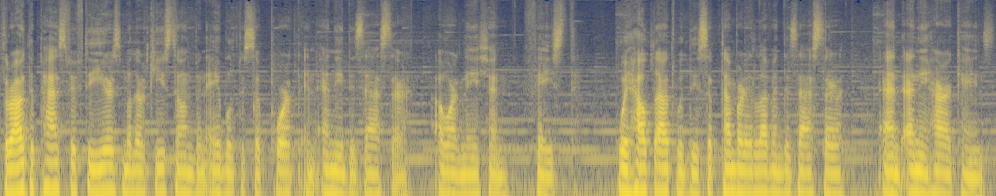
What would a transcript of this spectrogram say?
Throughout the past 50 years, Miller Keystone has been able to support in any disaster our nation faced. We helped out with the September 11 disaster and any hurricanes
